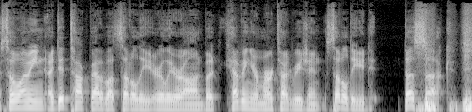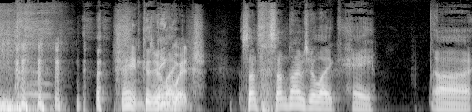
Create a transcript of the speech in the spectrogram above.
So, I mean, I did talk bad about subtlety earlier on, but having your Murktide Regent subtlety does suck. Shane, because you're language. Like, some, sometimes you're like, hey, uh,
